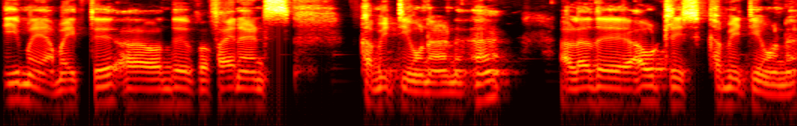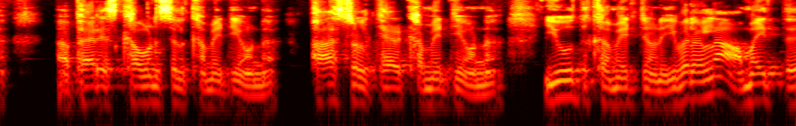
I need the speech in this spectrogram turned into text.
டீமை அமைத்து அதாவது வந்து இப்போ ஃபைனான்ஸ் கமிட்டி ஒன்று அல்லது அவுட்ரீச் கமிட்டி ஒன்று பாரிஸ் கவுன்சில் கமிட்டி ஒன்று பாஸ்டல் கேர் கமிட்டி ஒன்று யூத் கமிட்டி ஒன்று இவரெல்லாம் அமைத்து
